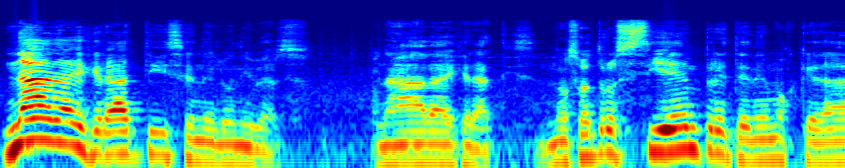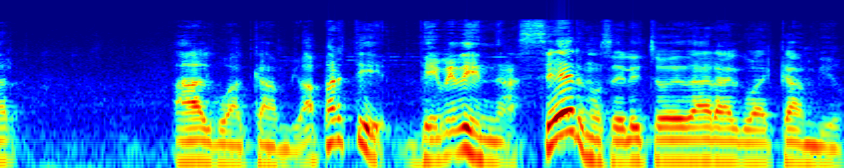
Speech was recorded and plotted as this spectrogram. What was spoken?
Nada es gratis en el universo. Nada es gratis. Nosotros siempre tenemos que dar algo a cambio. Aparte, debe de nacernos el hecho de dar algo a cambio.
